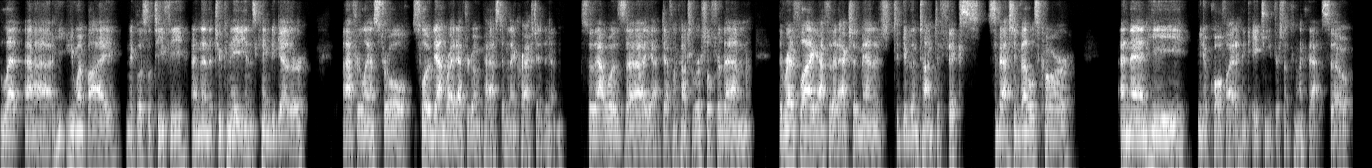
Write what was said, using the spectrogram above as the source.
let uh, he, he went by Nicholas Latifi, and then the two Canadians came together after Lance Stroll slowed down right after going past him and then crashed into him. So that was uh, yeah definitely controversial for them. The red flag after that actually managed to give them time to fix Sebastian Vettel's car and then he you know qualified I think 18th or something like that. So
